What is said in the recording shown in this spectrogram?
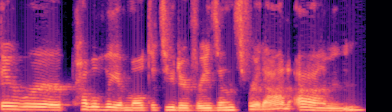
there were probably a multitude of reasons for that. Um,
